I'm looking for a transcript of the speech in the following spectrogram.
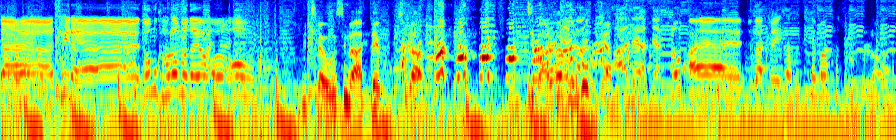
야, 테이라, 야, 너무 과감하다요. 어, 어. 국지라 웃으면 안 돼, 국지라. 웃지 말라고. 아 내가 내가 써 아, 야, 야, 누가 저기 가서 테바사 좀 불러와라.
